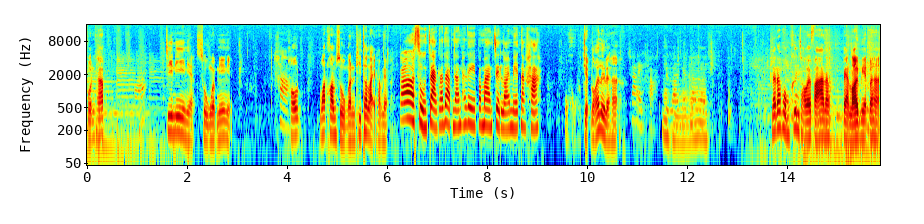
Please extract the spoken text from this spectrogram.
ฝนครับที่นี่เนี่ยสูงแบบนี้เนี่ยค่ะ เขาวัดความสูงกันที่เท่าไหร่ครับเนี่ยก็สูงจากระดับน้ำทะเลประมาณ 700 เมตรนะคะ โอ้โหเจ็ดร้อยเลยเหรอฮะ ใช่ค่ะอื้อหือ 700เมตรเลยแล้วถ้าผมขึ้นเสาไฟฟ้านะแปดร้อยเมตรป่ะฮะ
